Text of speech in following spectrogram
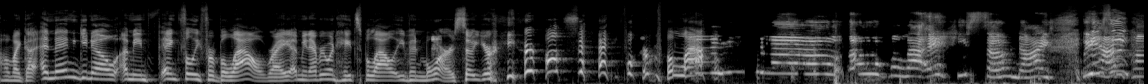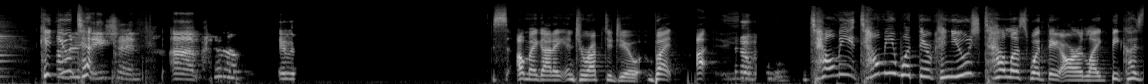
Oh my god! And then you know, I mean, thankfully for Bilal, right? I mean, everyone hates Bilal even more. So you're you're for Bilal. Oh, oh, Bilal, he's so nice. We Is had he? a con- Can you conversation. um, I don't know. It was Oh my god! I interrupted you, but. Uh, no, tell me tell me what they're can you tell us what they are like because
